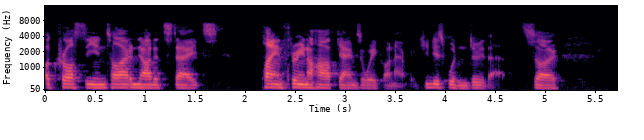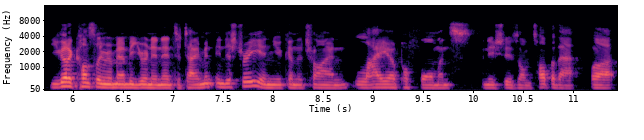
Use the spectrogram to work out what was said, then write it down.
across the entire United States playing three and a half games a week on average. You just wouldn't do that. So you got to constantly remember you're in an entertainment industry and you're going to try and layer performance initiatives on top of that. But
